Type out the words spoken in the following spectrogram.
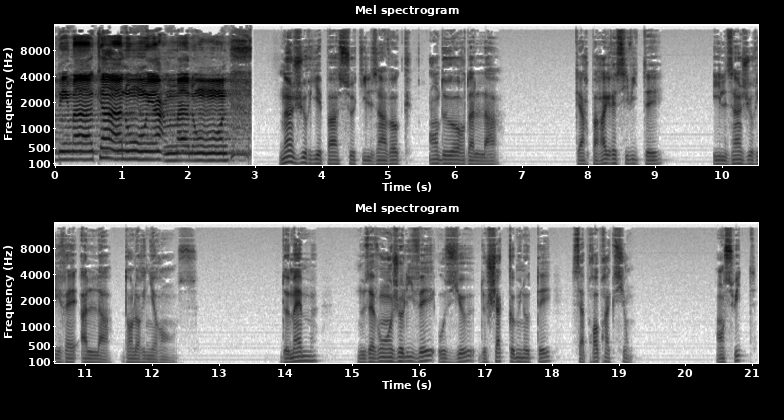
بما كانوا يعملون. N'injuriez pas ceux qu'ils invoquent en dehors d'Allah, car par agressivité, ils injurieraient Allah dans leur ignorance. De même, nous avons enjolivé aux yeux de chaque communauté sa propre action. Ensuite,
